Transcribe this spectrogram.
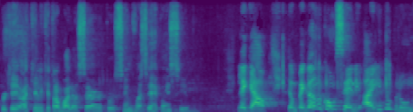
Porque aquele que trabalha certo sempre vai ser reconhecido. Legal. Então, pegando o conselho aí do Bruno,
